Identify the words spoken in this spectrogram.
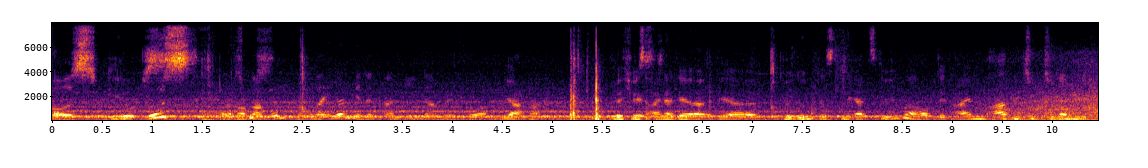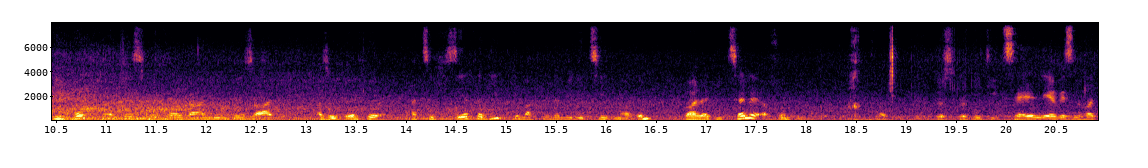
aus Gips. Guss. Aus Aber Guss. warum, warum erinnern wir denn an ihn nach wie vor? Ja, Virchow ist einer der, der berühmtesten Ärzte überhaupt. In einem Atemzug zu nennen mit Hippokrates, mit Organen und Rosal. Also Virchow hat sich sehr verliebt gemacht in der Medizin. Warum? Weil er die Zelle erfunden hat. Das wird die Zellen. Wir, sind heute,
